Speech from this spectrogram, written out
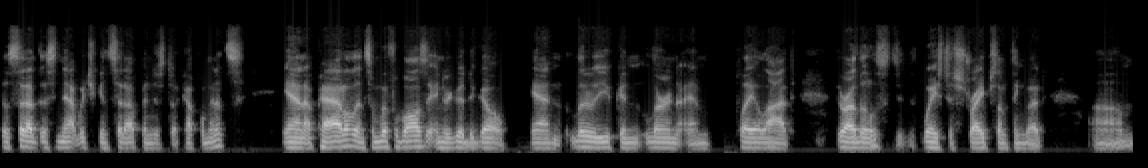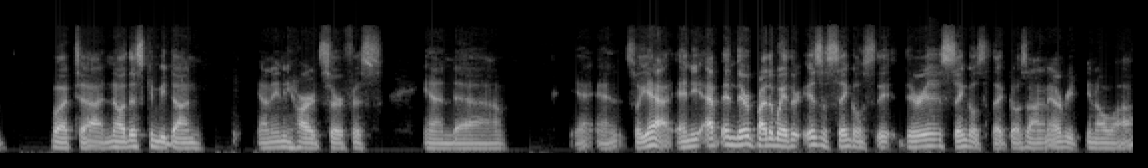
he'll set up this net which you can set up in just a couple minutes, and a paddle and some wiffle balls, and you're good to go. And literally, you can learn and play a lot. There are little ways to stripe something, but um, but uh, no, this can be done on any hard surface, and uh, yeah, and so yeah, and you, and there, by the way, there is a singles, there is singles that goes on every, you know, uh,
